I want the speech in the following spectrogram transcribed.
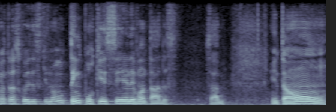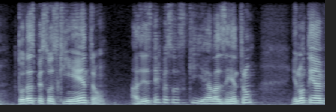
outras coisas que não tem por que serem levantadas, sabe? Então, todas as pessoas que entram, às vezes tem pessoas que elas entram e não tem a,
